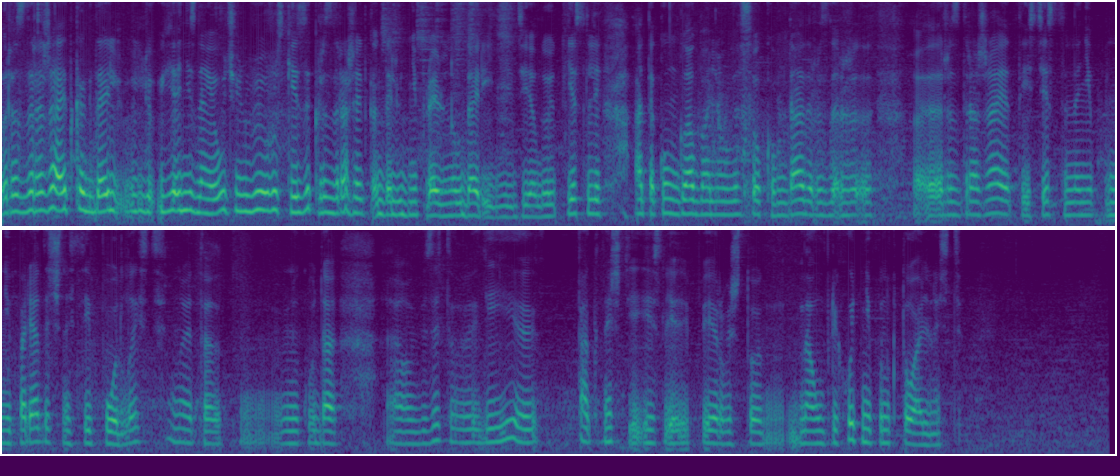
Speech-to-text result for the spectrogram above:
раздражает, когда, я не знаю, я очень люблю русский язык, раздражает, когда люди неправильно ударение делают. Если о таком глобальном высоком, да, раздража- э, раздражает, естественно, непорядочность и подлость. Но это никуда э, без этого. И так, знаешь, если первое, что на ум приходит, непунктуальность.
